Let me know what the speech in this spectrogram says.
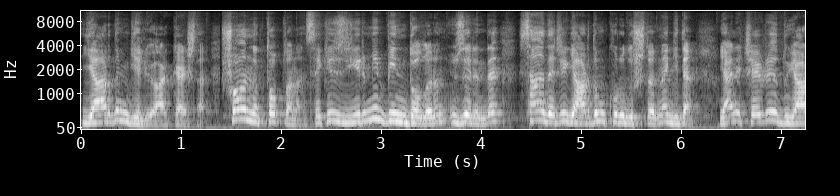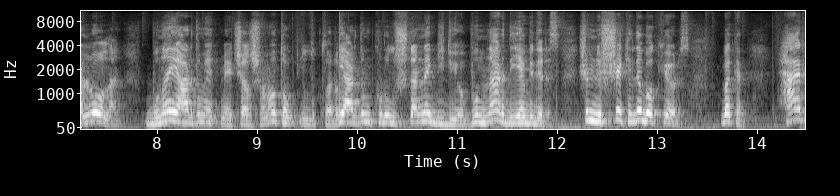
yardım geliyor arkadaşlar. Şu anlık toplanan 820 bin doların üzerinde sadece yardım kuruluşlarına giden yani çevreye duyarlı olan buna yardım etmeye çalışan o toplulukların yardım kuruluşlarına gidiyor. Bunlar diyebiliriz. Şimdi şu şekilde bakıyoruz. Bakın her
